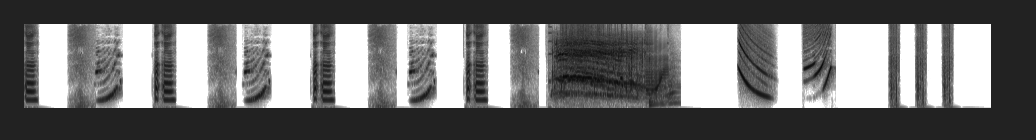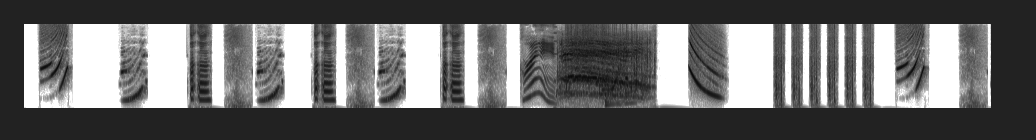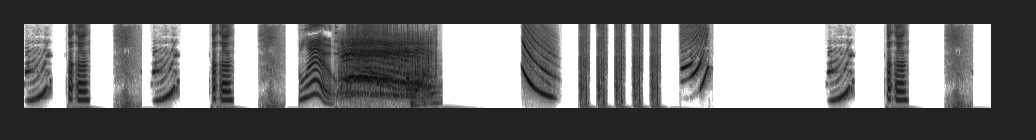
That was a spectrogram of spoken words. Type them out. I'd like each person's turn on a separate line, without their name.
Uh-uh.
Uh-uh. Uh-uh.
Uh-uh.
Uh-uh. Uh-uh. Uh-uh. Green!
